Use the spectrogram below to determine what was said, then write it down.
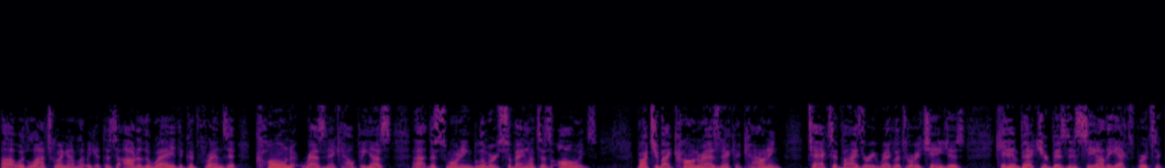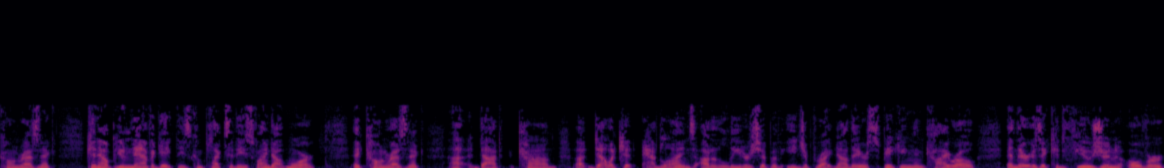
uh, with lots going on, let me get this out of the way. The good friends at Cone Resnick helping us uh, this morning. Bloomberg Surveillance, as always, Brought to you by CohnReznick Accounting, Tax Advisory, Regulatory Changes can impact your business. See how the experts at CohnReznick can help you navigate these complexities. Find out more at cohnresnick.com. Uh, uh, delicate headlines out of the leadership of Egypt right now. They are speaking in Cairo and there is a confusion over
